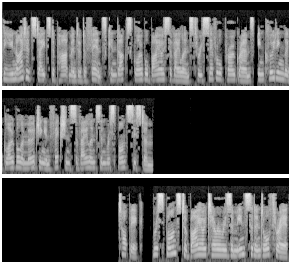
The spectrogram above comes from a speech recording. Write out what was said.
The United States Department of Defense conducts global biosurveillance through several programs, including the Global Emerging Infections Surveillance and Response System. Response to bioterrorism incident or threat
